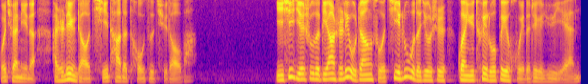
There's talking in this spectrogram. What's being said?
我劝你呢，还是另找其他的投资渠道吧。以西结书的第二十六章所记录的就是关于推罗被毁的这个预言，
